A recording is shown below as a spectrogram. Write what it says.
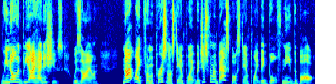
We know that BI had issues with Zion. Not like from a personal standpoint, but just from a basketball standpoint. They both need the ball.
